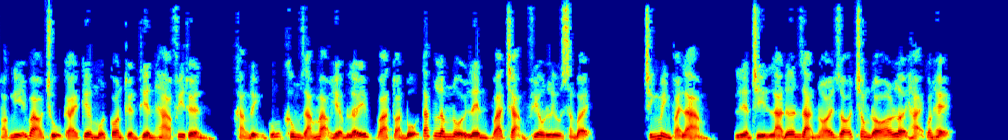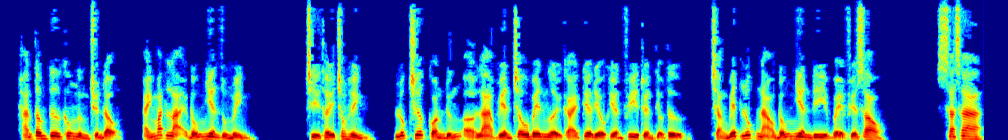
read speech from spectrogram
hoặc nghĩ bảo trụ cái kia một con thuyền thiên hà phi thuyền, khẳng định cũng không dám mạo hiểm lấy và toàn bộ tắc lâm nổi lên và chạm phiêu lưu sàng bậy. Chính mình phải làm, liền chỉ là đơn giản nói rõ trong đó lợi hại quan hệ. Hắn tâm tư không ngừng chuyển động, ánh mắt lại bỗng nhiên dùng mình. Chỉ thấy trong hình, lúc trước còn đứng ở la viên châu bên người cái kia điều khiển phi thuyền tiểu tử, chẳng biết lúc nào đông nhiên đi về phía sau. Xa xa,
